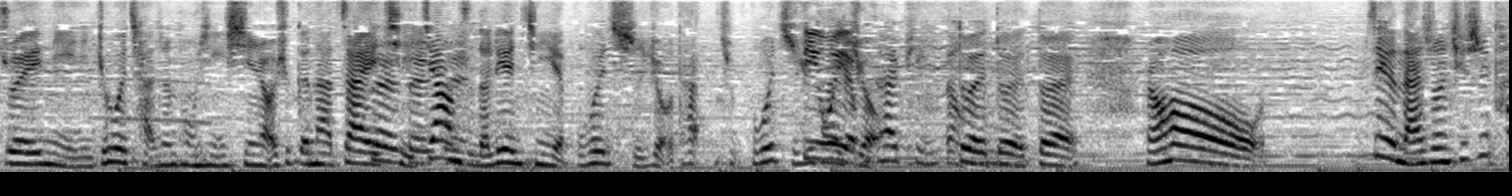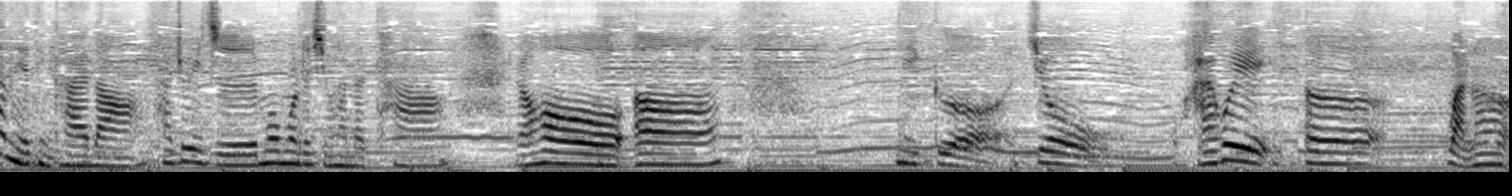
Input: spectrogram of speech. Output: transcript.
追你，你就会产生同情心，然后去跟他在一起，对对这样子的恋情也不会持久，他就不会持续太久地位也不。太平等。对对对，然后这个男生其实看的也挺开的啊，他就一直默默的喜欢着她，然后嗯、呃那个就还会呃晚了，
